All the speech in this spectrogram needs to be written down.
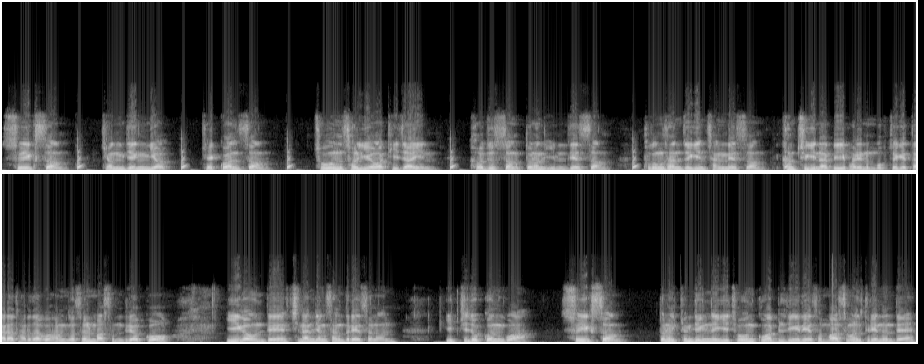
수익성, 경쟁력, 객관성, 좋은 설계와 디자인, 거주성 또는 임대성, 부동산적인 장래성, 건축이나 매입하려는 목적에 따라 다르다고 하는 것을 말씀드렸고 이 가운데 지난 영상들에서는 입지 조건과 수익성 또는 경쟁력이 좋은 꼬마 빌딩에 대해서 말씀을 드렸는데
